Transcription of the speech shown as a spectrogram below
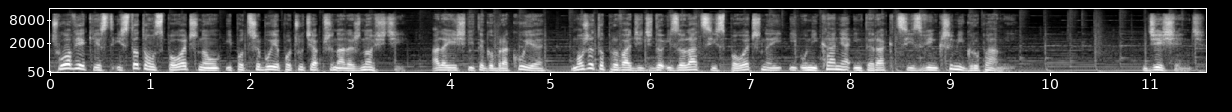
Człowiek jest istotą społeczną i potrzebuje poczucia przynależności, ale jeśli tego brakuje, może to prowadzić do izolacji społecznej i unikania interakcji z większymi grupami. 10.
